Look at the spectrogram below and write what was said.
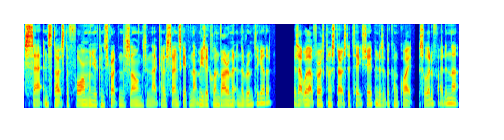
set and starts to form when you're constructing the songs and that kind of soundscape and that musical environment in the room together. Is that where that first kind of starts to take shape, and does it become quite solidified in that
